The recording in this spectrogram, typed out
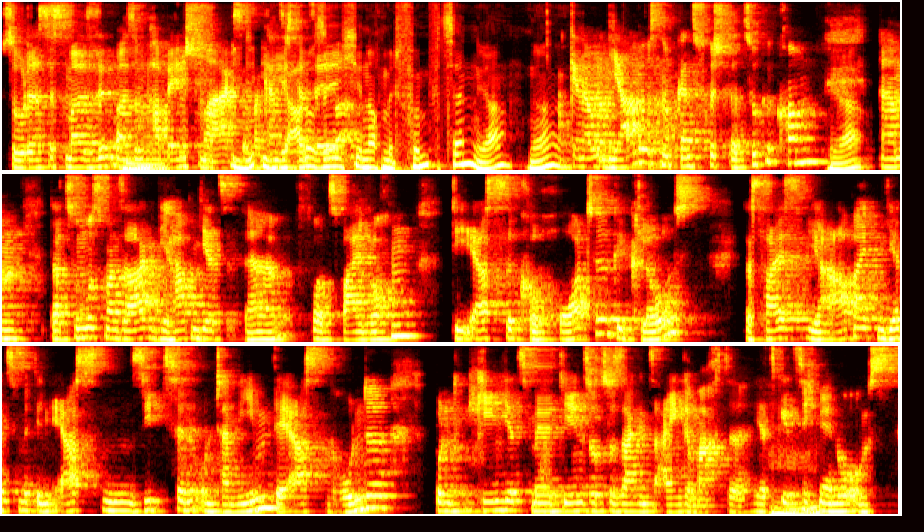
so, das ist mal, sind mal so ein paar Benchmarks. Man kann Idealo sehe ich hier noch mit 15, ja. Ne? Genau, Idealo ist noch ganz frisch dazugekommen. Ja. Ähm, dazu muss man sagen, wir haben jetzt äh, vor zwei Wochen die erste Kohorte geclosed. Das heißt, wir arbeiten jetzt mit den ersten 17 Unternehmen der ersten Runde und gehen jetzt mit denen sozusagen ins Eingemachte. Jetzt geht es nicht mehr nur ums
